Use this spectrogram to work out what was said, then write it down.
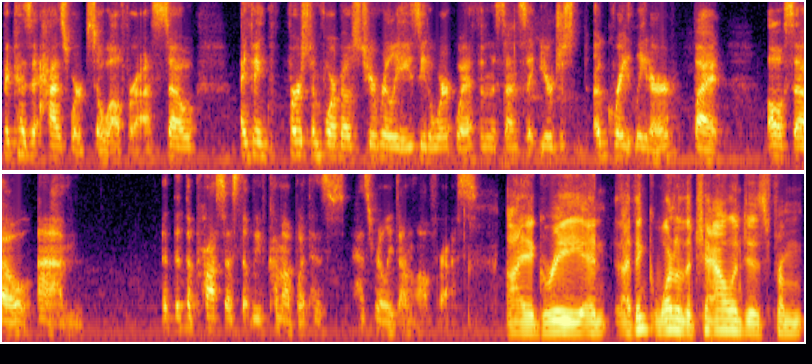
because it has worked so well for us. So I think first and foremost, you're really easy to work with in the sense that you're just a great leader, but also um, the, the process that we've come up with has has really done well for us. I agree, and I think one of the challenges from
